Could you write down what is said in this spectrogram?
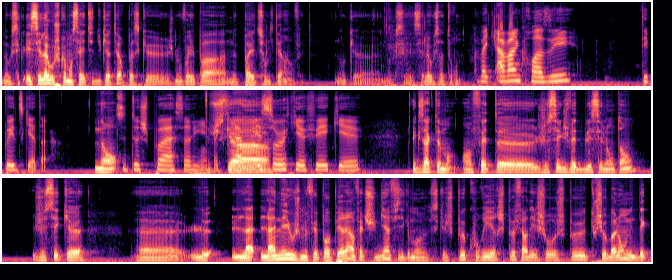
Donc et c'est là où je commence à être éducateur parce que je me voyais pas ne pas être sur le terrain en fait. Donc euh, c'est là où ça tourne. Fait qu'avant le croisé, t'es pas éducateur. Non, Tu touches pas à ça rien. C'est la blessure qui a fait que. exactement. En fait, euh, je sais que je vais être blessé longtemps. Je sais que euh, la- l'année où je me fais pas opérer, en fait, je suis bien physiquement parce que je peux courir, je peux faire des choses, je peux toucher au ballon, mais dès que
